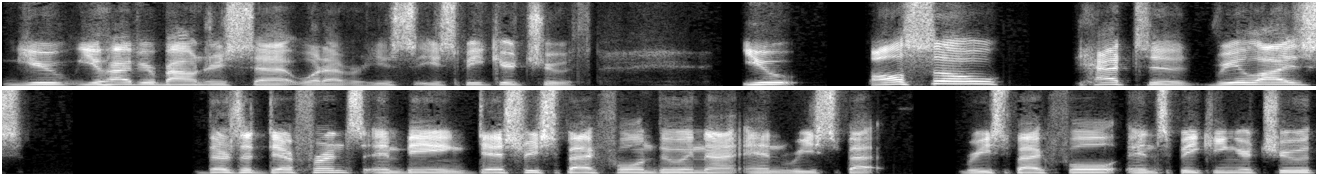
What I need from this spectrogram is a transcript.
you you have your boundaries set whatever you you speak your truth. You also had to realize there's a difference in being disrespectful and doing that and respect respectful in speaking your truth.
